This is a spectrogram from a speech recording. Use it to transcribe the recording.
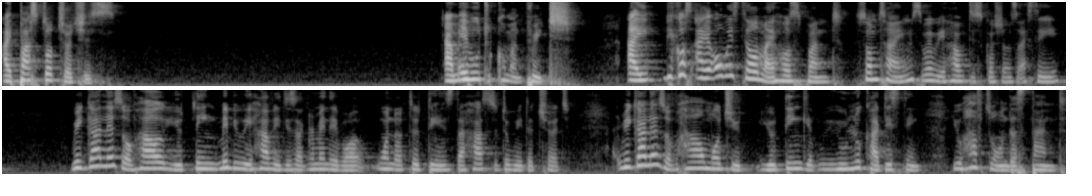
I pastor churches. I'm able to come and preach. I because I always tell my husband, sometimes when we have discussions, I say, regardless of how you think, maybe we have a disagreement about one or two things that has to do with the church. Regardless of how much you, you think you look at this thing, you have to understand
